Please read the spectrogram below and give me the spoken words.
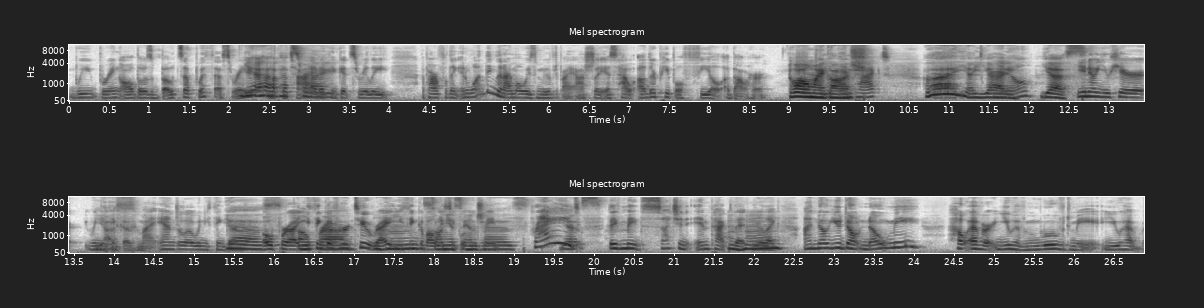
we bring all those boats up with us, right? Yeah, that's tide. right. I think it's really a powerful thing. And one thing that I'm always moved by, Ashley, is how other people feel about her. Oh my the gosh. Impact Ay, ay, ay. You know? Yes. You know, you hear when you yes. think of Maya Angelou, when you think yes. of Oprah, Oprah, you think of her too, right? Mm-hmm. You think of all Sonia these people Sanchez. who've made right. Yes. They've made such an impact mm-hmm. that you're like, I know you don't know me, however, you have moved me. You have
